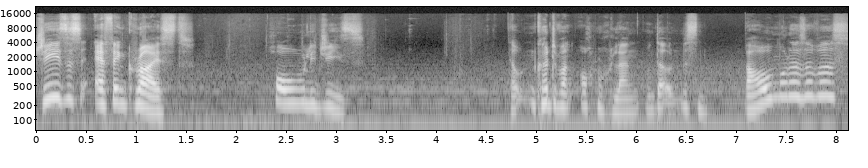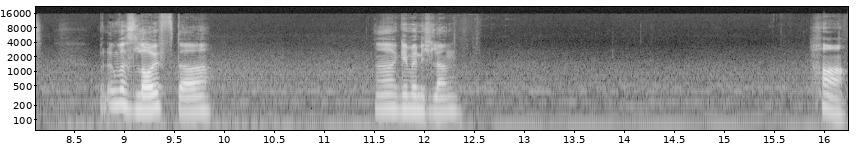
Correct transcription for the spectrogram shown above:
Jesus effing Christ. Holy jeez. Da unten könnte man auch noch lang. Und da unten ist ein Baum oder sowas. Und irgendwas läuft da. Ah, gehen wir nicht lang. Ha.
